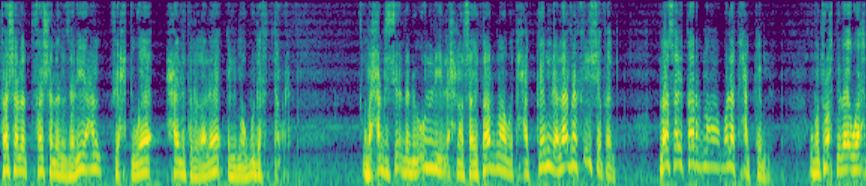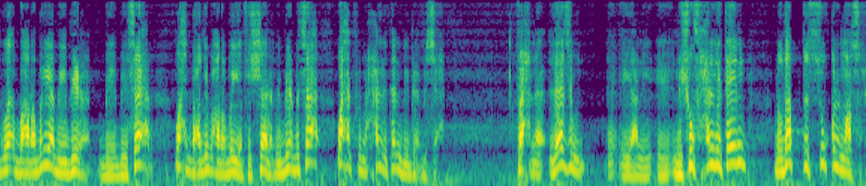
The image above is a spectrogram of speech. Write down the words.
فشلت فشلا ذريعا في احتواء حالة الغلاء اللي موجودة في الدولة. ومحدش يقدر يقول لي إحنا سيطرنا وتحكمنا. لا ما فيش يا فندم. لا سيطرنا ولا تحكمنا. وبتروح تلاقي واحد واقف بعربية بيبيع بسعر. واحد بعديه بعربية في الشارع بيبيع بسعر. واحد في محل تاني بيبيع بسعر. فاحنا لازم يعني نشوف حل تاني لضبط السوق المصري.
